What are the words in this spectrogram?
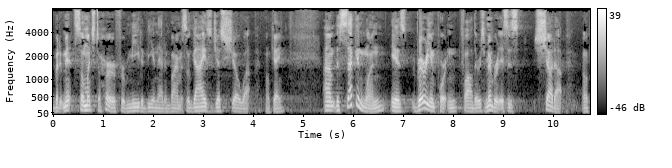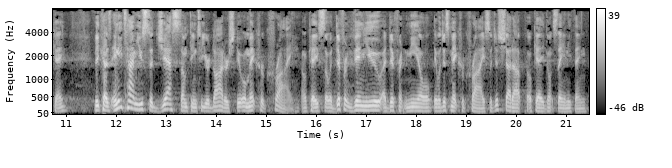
but it meant so much to her for me to be in that environment. So guys, just show up. Okay? Um, the second one is very important, fathers. Remember, this is shut up, okay? Because anytime you suggest something to your daughter, it will make her cry, okay? So a different venue, a different meal, it will just make her cry. So just shut up, okay? Don't say anything.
